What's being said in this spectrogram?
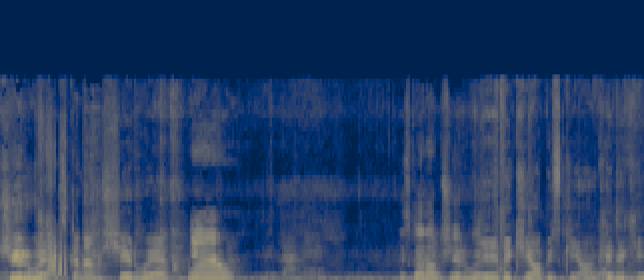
शेरू है। इसका नाम शेरू है। इसका नाम शेरू है। ये देखिए आप इसकी आँखें देखिए।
